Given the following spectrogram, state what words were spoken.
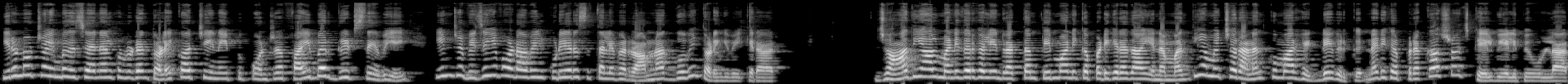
இருநூற்றி ஐம்பது சேனல்களுடன் தொலைக்காட்சி இணைப்பு போன்ற ஃபைபர் கிரிட் சேவையை இன்று விஜயவாடாவில் குடியரசுத் தலைவர் ராம்நாத் கோவிந்த் தொடங்கி வைக்கிறார். ஜாதியால் மனிதர்களின் ரத்தம் தீர்மானிக்கப்படுகிறதா என மத்திய அமைச்சர் அனந்த்குமார் ஹெக்டேவிற்கு நடிகர் பிரகாஷ் ராஜ் கேள்வி எழுப்பியுள்ளார்.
